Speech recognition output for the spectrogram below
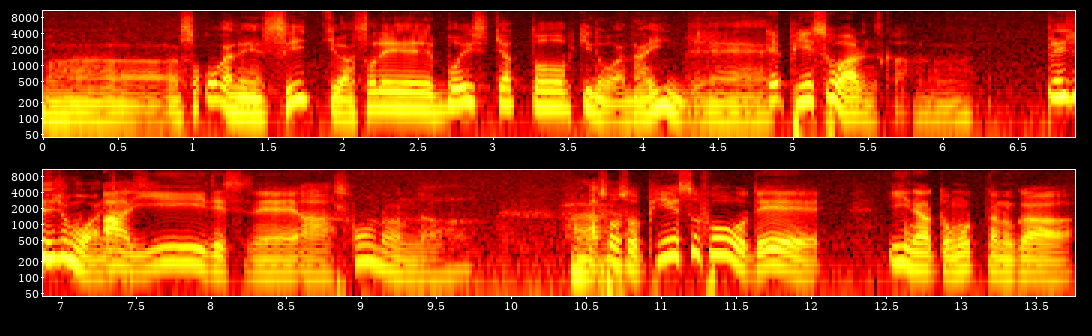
まあそこがねスイッチはそれボイスチャット機能がないんでね。え PSO はあるんですか？プレイステーション4はあります。あいいですね。あそうなんだ、はい。あそうそう。PS4 でいいなと思ったのが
